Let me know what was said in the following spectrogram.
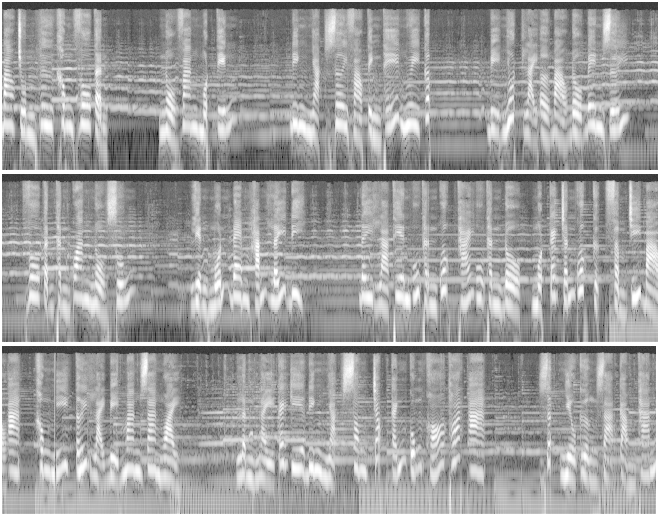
Bao trùm hư không vô tận. Nổ vang một tiếng, Đinh nhạc rơi vào tình thế nguy cấp, Bị nhốt lại ở bảo đồ bên dưới. Vô tận thần quang nổ xuống, Liền muốn đem hắn lấy đi. Đây là thiên vũ thần quốc, thái vũ thần đồ, Một cái chấn quốc cực phẩm trí bảo. A, Không nghĩ tới lại bị mang ra ngoài. Lần này cái kia đinh nhạc xong chắp cánh cũng khó thoát. A, Rất nhiều cường giả cảm thán.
